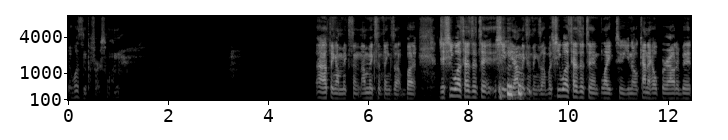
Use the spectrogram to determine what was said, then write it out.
it wasn't the first one. I think I'm mixing I'm mixing things up, but just she was hesitant. She yeah, I'm mixing things up, but she was hesitant, like to you know kind of help her out a bit.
